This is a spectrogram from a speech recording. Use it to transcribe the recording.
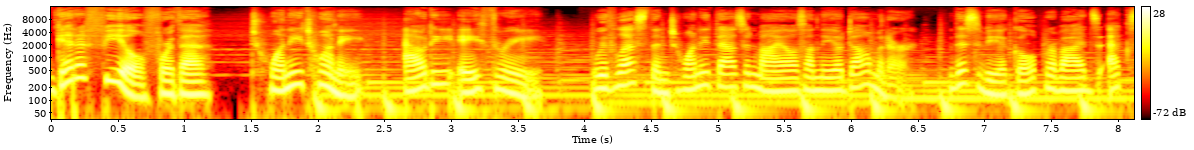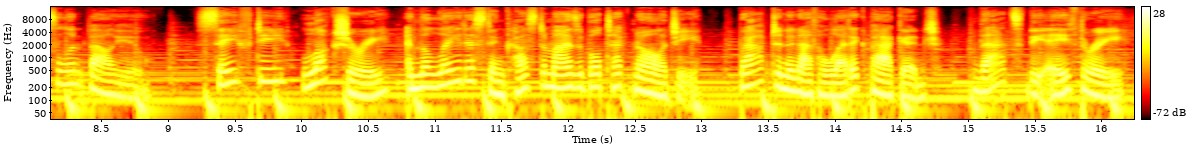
Get a feel for the 2020 Audi A3. With less than 20,000 miles on the odometer, this vehicle provides excellent value. Safety, luxury, and the latest in customizable technology wrapped in an athletic package. That's the A3.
